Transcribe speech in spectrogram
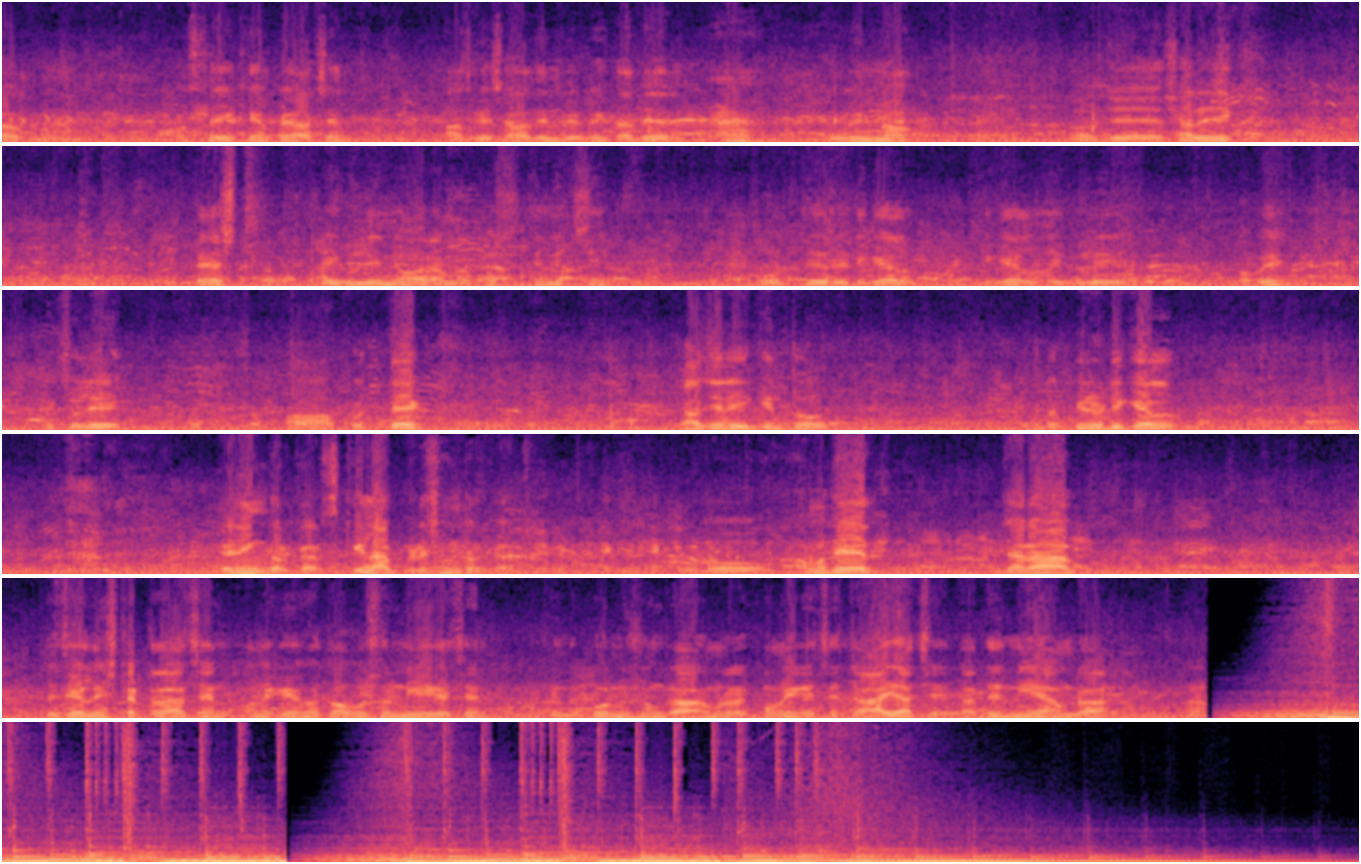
অস্থায়ী ক্যাম্পে আছেন। আজকে সারাদিন ব্যাপী তাদের বিভিন্ন যে শারীরিক টেস্ট এগুলি নেওয়ার আমরা প্রস্তুতি নিচ্ছি। বোধ থিওরিটিক্যাল প্র্যাকটিক্যাল এগুলি হবে। অ্যাকচুয়ালি প্রত্যেক কাজেরই কিন্তু একটা পিরিয়ডিক্যাল ট্রেনিং দরকার স্কিল আপগ্রেডেশন দরকার। তো আমাদের যারা ফিজিক্যাল ইনস্ট্রাক্টর আছেন অনেকেই হয়তো অবসর নিয়ে গেছেন, কিন্তু কর্মী সংখ্যা আমরা কমে গেছে, যাই আছে, তাদের নিয়ে আমরা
